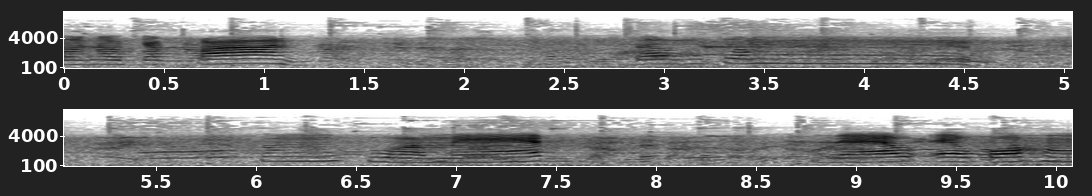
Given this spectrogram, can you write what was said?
ก่อนออกจากบ้านต้องต้องต้อง สวมแมสแล้วแอลกอฮอ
